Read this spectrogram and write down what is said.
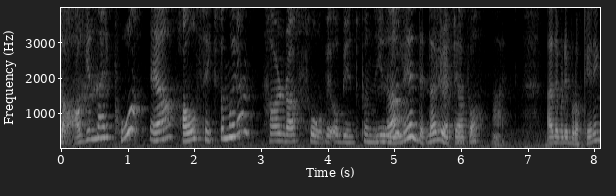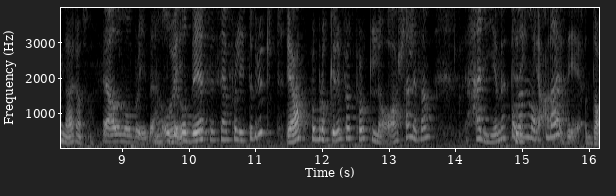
Dagen derpå? ja. Halv seks om morgenen? Har han da sovet og begynt på en ny dag? Nydelig. dette lurte jeg på. Nei. Nei, det blir blokkering der, altså. Ja, det må bli det. Og det, og det syns jeg er for lite brukt. Ja. For blokkering, for at folk lar seg liksom herje med på Trekk, den måten der. det, da,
